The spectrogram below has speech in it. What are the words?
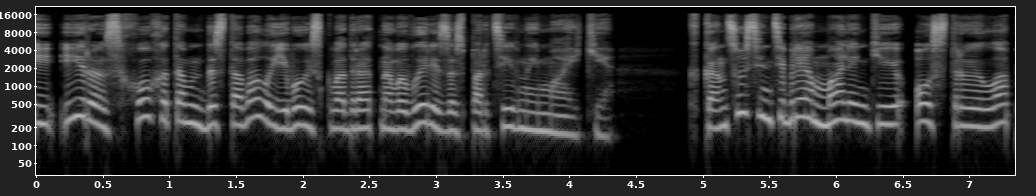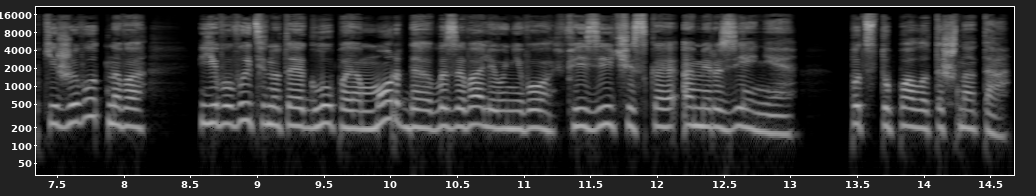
и Ира с хохотом доставала его из квадратного выреза спортивной майки — к концу сентября маленькие острые лапки животного, его вытянутая глупая морда вызывали у него физическое омерзение. Подступала тошнота.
